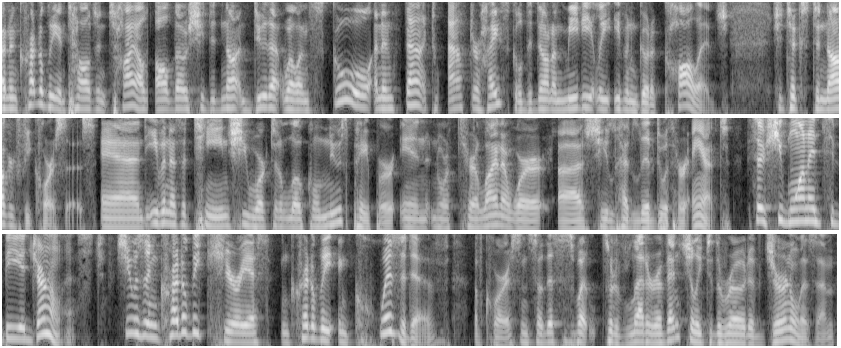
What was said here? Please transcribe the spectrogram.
An incredibly intelligent child, although she did not do that well in school, and in fact, after high school, did not immediately even go to college. She took stenography courses, and even as a teen, she worked at a local newspaper in North Carolina where uh, she had lived with her aunt. So she wanted to be a journalist. She was incredibly curious, incredibly inquisitive, of course, and so this is what sort of led her eventually to the road of journalism.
